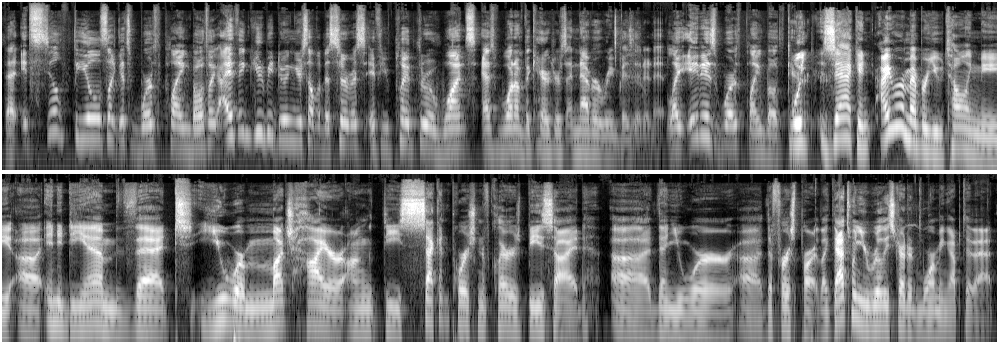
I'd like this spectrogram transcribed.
that it still feels like it's worth playing both. Like I think you'd be doing yourself a disservice if you played through it once as one of the characters and never revisited it. Like it is worth playing both Well, characters. Zach, and I remember you telling me uh, in a DM that you were much higher on the second portion of Claire's B side uh, than you were uh, the first part. Like that's when you really started warming up to that.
